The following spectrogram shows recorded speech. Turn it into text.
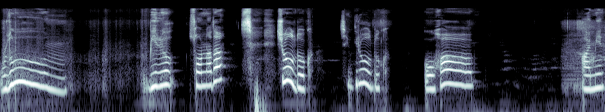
Oğlum. Bir yıl sonra da şey olduk. Sevgili olduk. Oha. I mean.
